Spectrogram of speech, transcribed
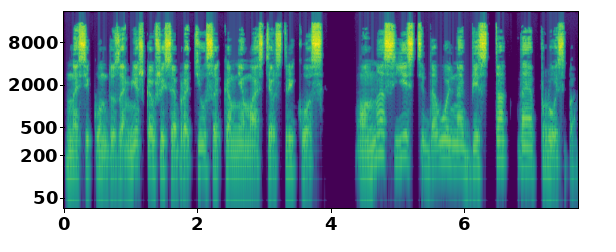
на секунду замешкавшись, обратился ко мне мастер Стрекоз. У нас есть довольно бестактная просьба.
